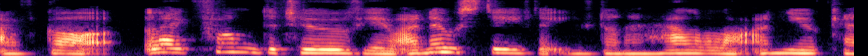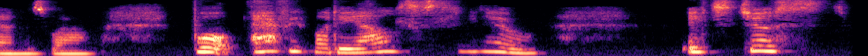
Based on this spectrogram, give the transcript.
I've got, like from the two of you. I know, Steve, that you've done a hell of a lot, and you, Ken, as well. But everybody else, you know, it's just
